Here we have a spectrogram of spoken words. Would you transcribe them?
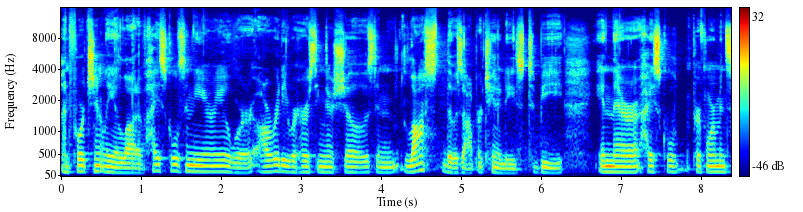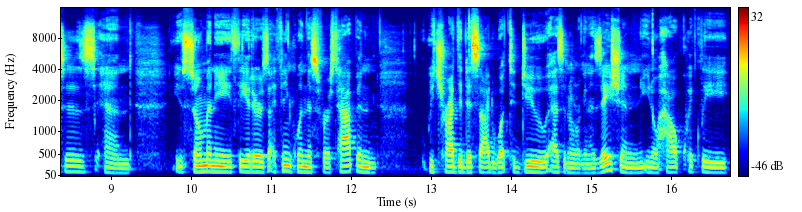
Unfortunately, a lot of high schools in the area were already rehearsing their shows and lost those opportunities to be in their high school performances and so many theaters, I think when this first happened, we tried to decide what to do as an organization. You know, how quickly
